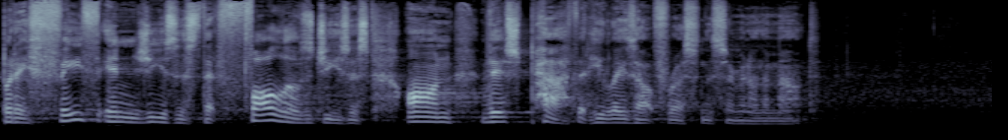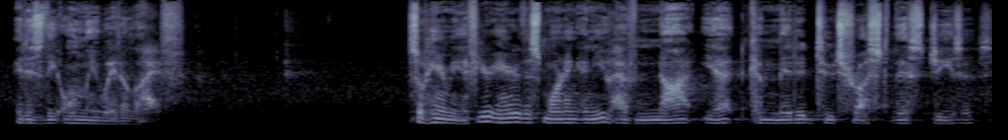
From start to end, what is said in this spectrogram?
but a faith in Jesus that follows Jesus on this path that he lays out for us in the Sermon on the Mount. It is the only way to life. So hear me. If you're here this morning and you have not yet committed to trust this Jesus,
